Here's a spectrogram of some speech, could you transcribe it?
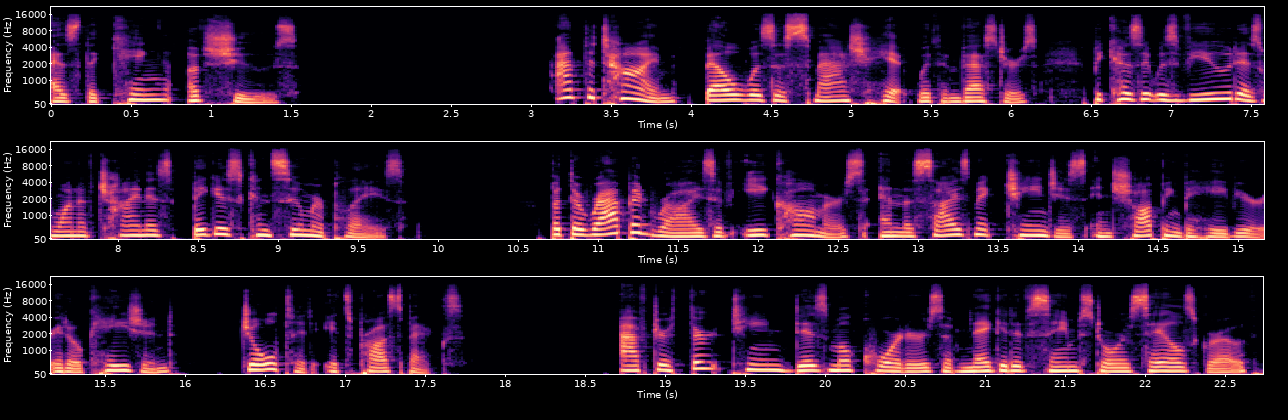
as the king of shoes. At the time, Belle was a smash hit with investors because it was viewed as one of China's biggest consumer plays. But the rapid rise of e commerce and the seismic changes in shopping behavior it occasioned jolted its prospects. After 13 dismal quarters of negative same store sales growth,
